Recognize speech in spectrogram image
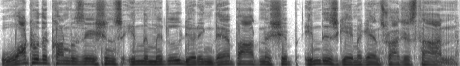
What were the conversations in the middle during their partnership in this game against Rajasthan?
